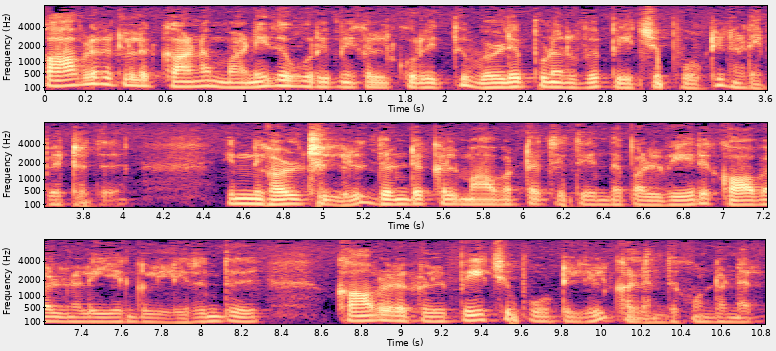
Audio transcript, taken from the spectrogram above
காவலர்களுக்கான மனித உரிமைகள் குறித்து விழிப்புணர்வு பேச்சு போட்டி நடைபெற்றது. இந்நிகழ்ச்சியில் திண்டுக்கல் மாவட்டத்தைச் சேர்ந்த பல்வேறு காவல் நிலையங்களில் இருந்து காவலர்கள் பேச்சு போட்டியில் கலந்து கொண்டனர்.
